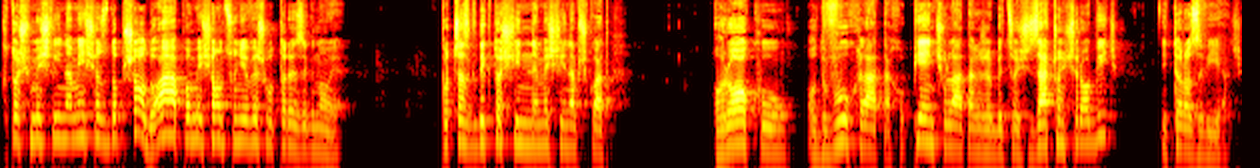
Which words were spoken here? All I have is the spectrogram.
ktoś myśli na miesiąc do przodu, a po miesiącu nie wyszło, to rezygnuje. Podczas gdy ktoś inny myśli na przykład o roku, o dwóch latach, o pięciu latach, żeby coś zacząć robić i to rozwijać.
